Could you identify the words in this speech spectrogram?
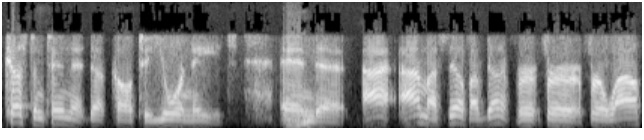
custom tune that duck call to your needs. And uh, I I myself I've done it for for for a while.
